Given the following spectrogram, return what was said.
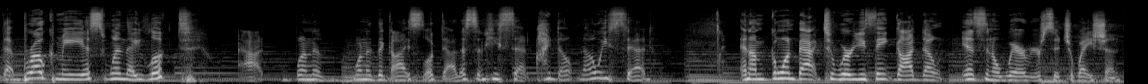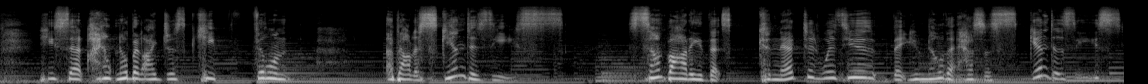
that broke me is when they looked at one of one of the guys looked at us and he said, I don't know, he said. And I'm going back to where you think God don't isn't aware of your situation. He said, I don't know, but I just keep feeling about a skin disease. Somebody that's connected with you that you know that has a skin disease.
